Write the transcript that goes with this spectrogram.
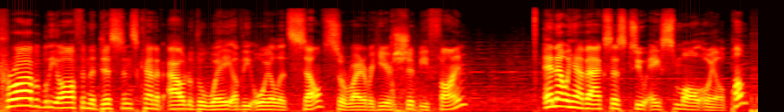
probably off in the distance, kind of out of the way of the oil itself. So right over here should be fine. And now we have access to a small oil pump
